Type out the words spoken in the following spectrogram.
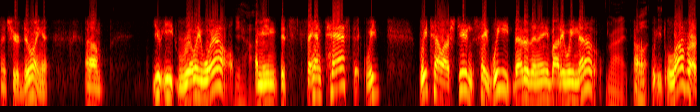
since you're doing it, um, you eat really well. Yeah. I mean, it's fantastic. We we tell our students, hey, we eat better than anybody we know. Right. Uh, Well, we love our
